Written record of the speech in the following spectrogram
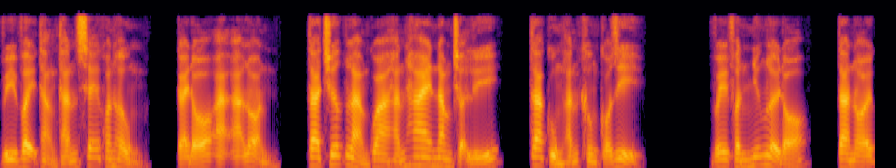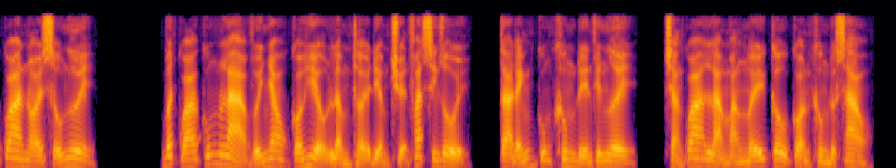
Vì vậy thẳng thắn sẽ khoan hồng, cái đó à, à á lòn ta trước làm qua hắn hai năm trợ lý, ta cùng hắn không có gì. Về phần những lời đó, ta nói qua nói xấu ngươi. Bất quá cũng là với nhau có hiểu lầm thời điểm chuyện phát sinh rồi, ta đánh cũng không đến với ngươi, chẳng qua là mang mấy câu còn không được sao.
